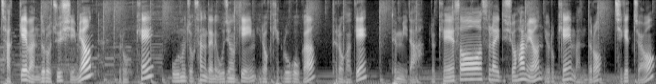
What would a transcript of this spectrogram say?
작게 만들어 주시면 이렇게 오른쪽 상단에 오징어 게임 이렇게 로고가 들어가게 됩니다. 이렇게 해서 슬라이드 쇼 하면 이렇게 만들어지겠죠.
